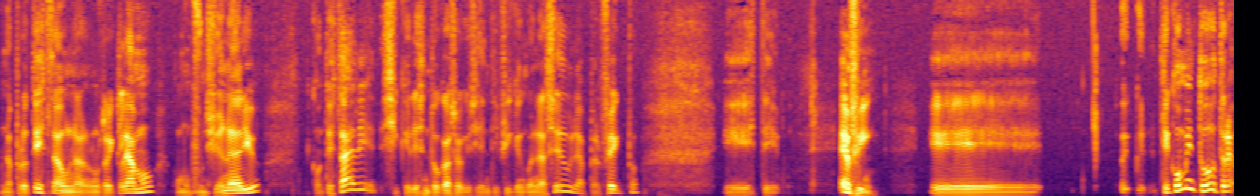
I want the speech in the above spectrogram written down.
una protesta, una- un reclamo, como funcionario? Contestale, si querés en tu caso que se identifiquen con la cédula, perfecto. Este, en fin, eh, te comento otra,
